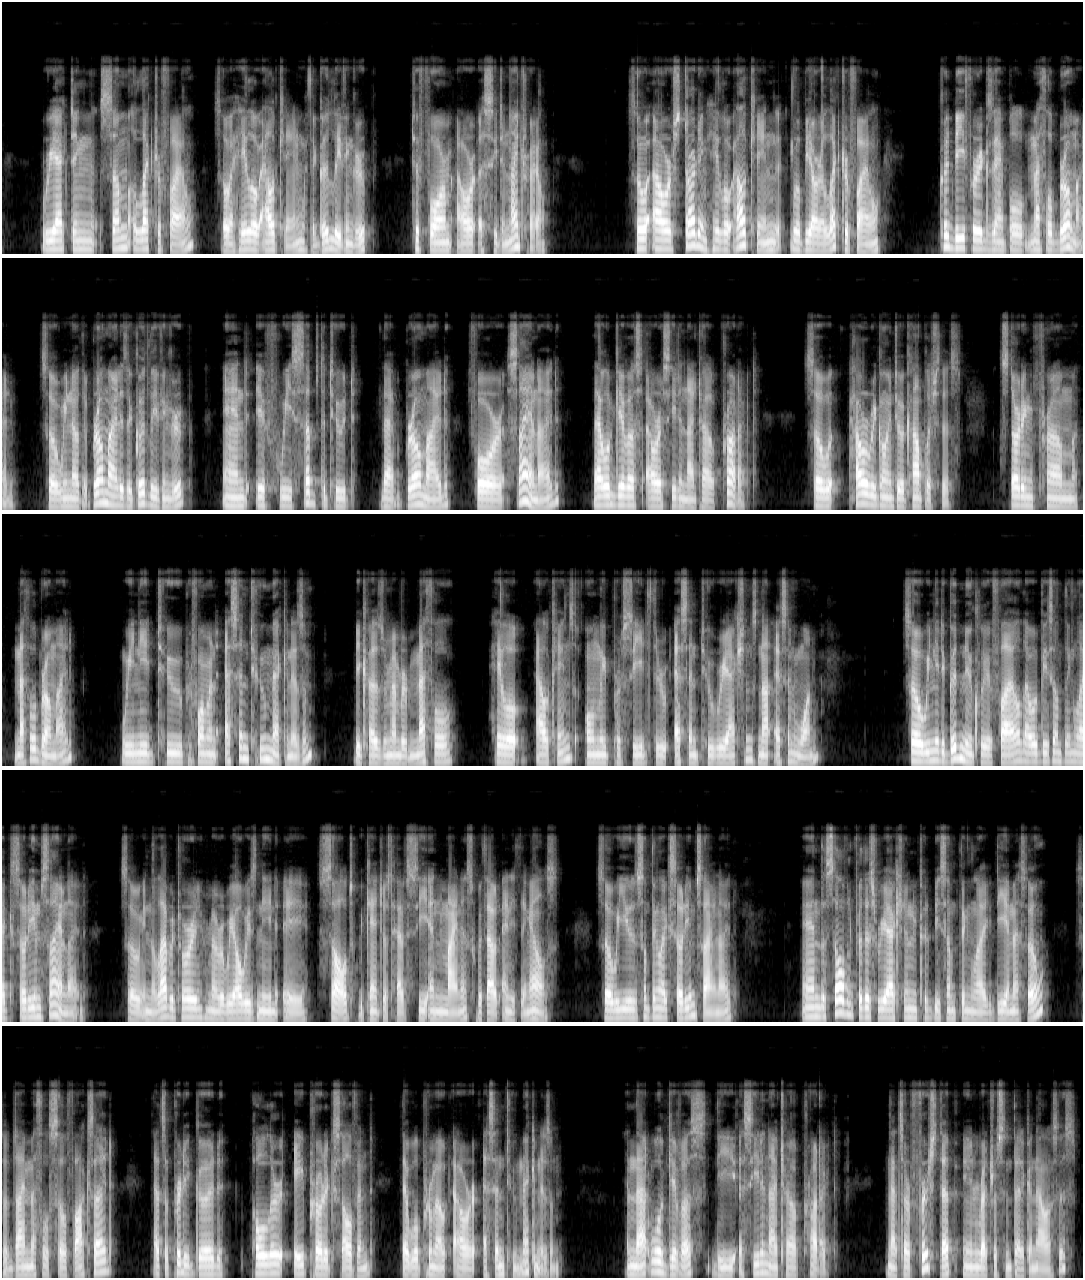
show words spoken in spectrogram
reacting some electrophile, so a haloalkane with a good leaving group, to form our acetonitrile. So our starting haloalkane will be our electrophile, could be, for example, methyl bromide. So we know that bromide is a good leaving group, and if we substitute that bromide for cyanide, that will give us our acetonitrile product. So how are we going to accomplish this? Starting from methyl bromide, we need to perform an SN2 mechanism, because remember methyl haloalkanes only proceed through SN2 reactions, not SN1. So we need a good nucleophile that would be something like sodium cyanide. So in the laboratory, remember we always need a salt. We can't just have Cn- minus without anything else. So we use something like sodium cyanide. And the solvent for this reaction could be something like DMSO, so dimethyl sulfoxide. That's a pretty good polar aprotic solvent that will promote our SN2 mechanism. And that will give us the acetonitrile product. And that's our first step in retrosynthetic analysis.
